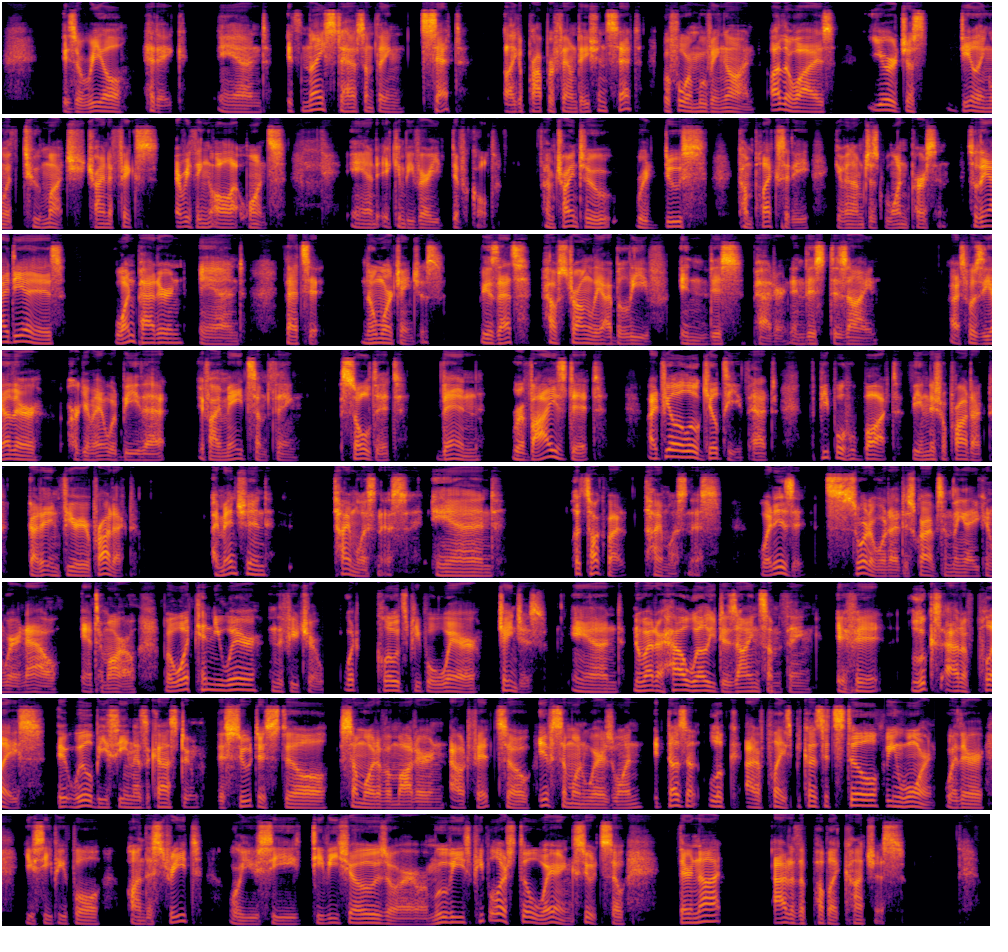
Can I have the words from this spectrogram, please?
is a real headache. And it's nice to have something set, like a proper foundation set, before moving on. Otherwise, you're just dealing with too much, trying to fix everything all at once. And it can be very difficult. I'm trying to reduce complexity given I'm just one person. So the idea is one pattern and that's it. No more changes. Because that's how strongly I believe in this pattern, in this design. I suppose the other argument would be that if I made something, sold it, then revised it I'd feel a little guilty that the people who bought the initial product got an inferior product. I mentioned timelessness, and let's talk about timelessness. What is it? It's sort of what I described something that you can wear now and tomorrow, but what can you wear in the future? What clothes people wear changes. And no matter how well you design something, if it looks out of place, it will be seen as a costume. The suit is still somewhat of a modern outfit. So if someone wears one, it doesn't look out of place because it's still being worn, whether you see people on the street or you see TV shows or, or movies, people are still wearing suits. So they're not out of the public conscious.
